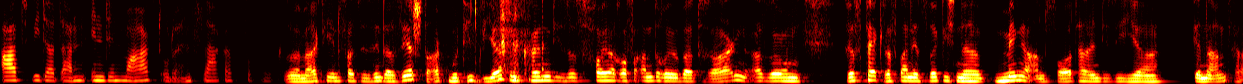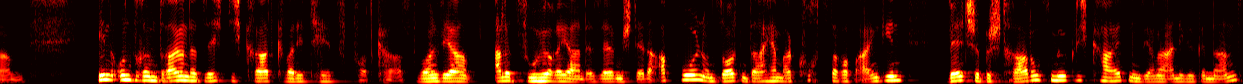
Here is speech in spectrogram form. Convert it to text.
Art wieder dann in den Markt oder ins Lager zurück. Also man merkt jedenfalls, Sie sind da sehr stark motiviert und können dieses Feuer auf andere übertragen. Also Respekt, das waren jetzt wirklich eine Menge an Vorteilen, die Sie hier genannt haben. In unserem 360 Grad Qualitätspodcast wollen wir alle Zuhörer ja an derselben Stelle abholen und sollten daher mal kurz darauf eingehen, welche Bestrahlungsmöglichkeiten, und Sie haben ja einige genannt,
